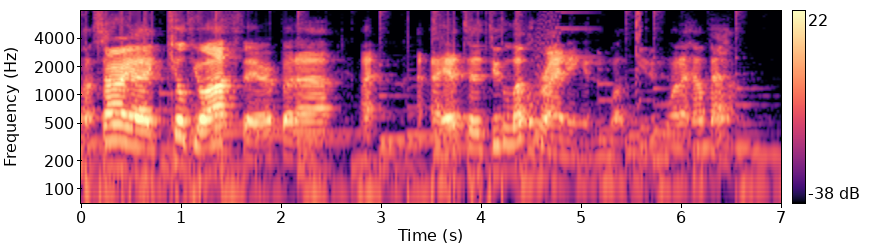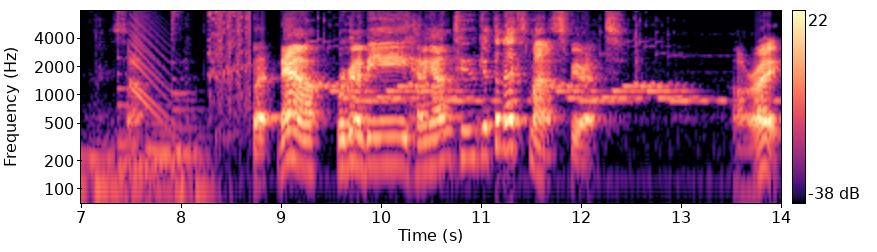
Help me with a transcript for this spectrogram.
Oh, sorry I killed you off there, but uh, I I had to do the level grinding, and well, you didn't want to help out. So, but now we're gonna be heading on to get the next Mana Spirit, All right.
